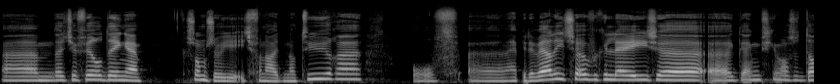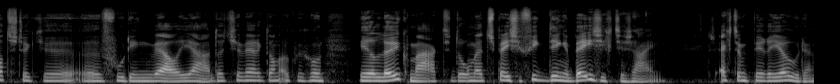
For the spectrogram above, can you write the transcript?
Um, dat je veel dingen. Soms doe je iets vanuit nature. Of uh, heb je er wel iets over gelezen? Uh, ik denk misschien was het dat stukje voeding wel. Ja, dat je werk dan ook weer gewoon heel leuk maakt. Door met specifiek dingen bezig te zijn. Dus echt een periode.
